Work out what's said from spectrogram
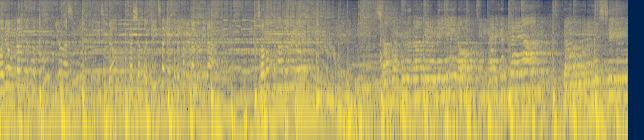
어려운 가운데서도 일어나시고 계시며 다시 한번 힘차게 고백하며 나갑니다. 저 높은 하늘 위로. 저 높은 하늘 위로 맑은 태양 떠오르듯이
